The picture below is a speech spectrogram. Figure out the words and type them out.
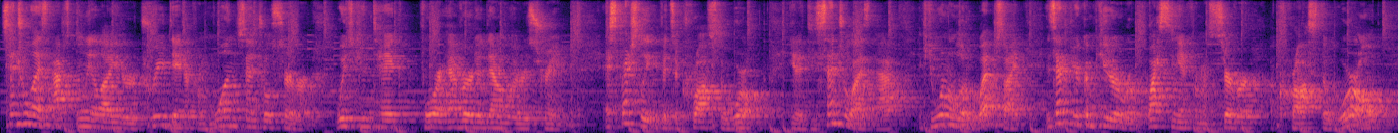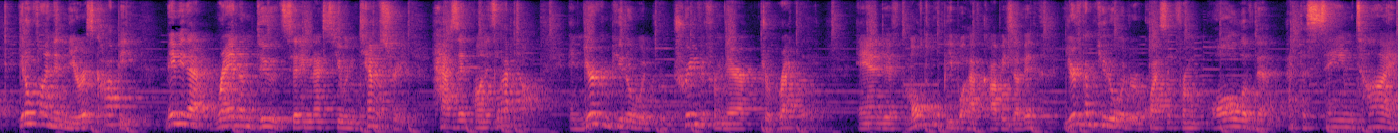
Centralized apps only allow you to retrieve data from one central server, which can take forever to download or stream especially if it's across the world. In a decentralized app, if you want to load a website, instead of your computer requesting it from a server across the world, it'll find the nearest copy. Maybe that random dude sitting next to you in chemistry has it on his laptop, and your computer would retrieve it from there directly. And if multiple people have copies of it, your computer would request it from all of them at the same time.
